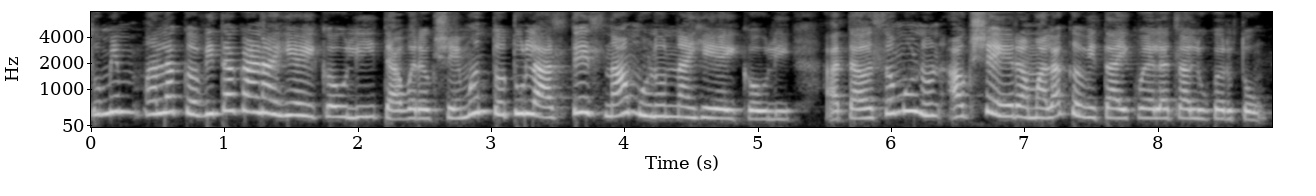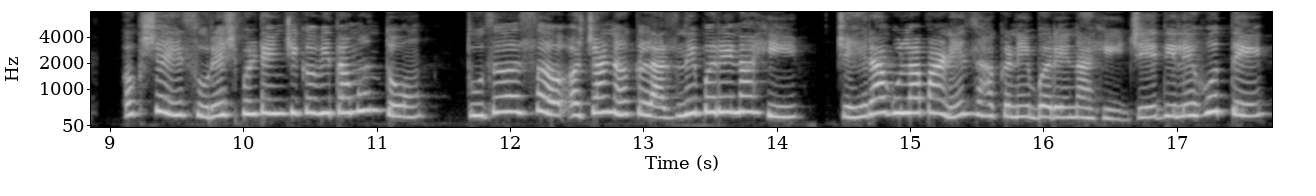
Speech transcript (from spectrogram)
तुम्ही मला कविता का नाही ऐकवली? त्यावर अक्षय म्हणतो तू लाजतेस ना म्हणून नाही ऐकवली. आता असं म्हणून अक्षय रमाला कविता ऐकवायला चालू करतो. अक्षय सुरेश भटेंची कविता म्हणतो तुझं असं अचानक लाजणे बरे नाही चेहरा गुलाबाने झाकणे बरे नाही. जे दिले होते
